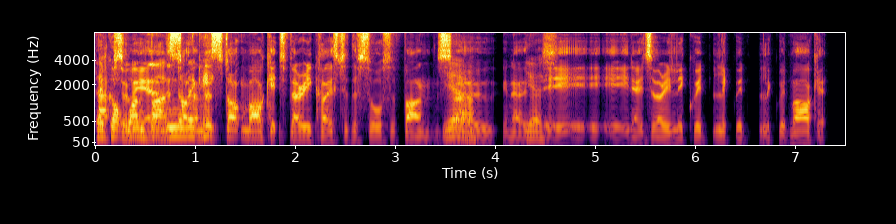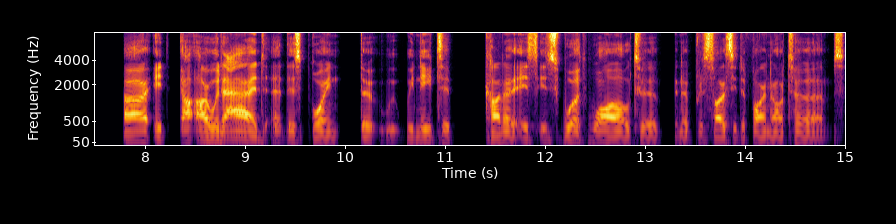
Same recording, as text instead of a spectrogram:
They've absolutely. got one button and, the stock, and, and the stock market's very close to the source of funds. Yeah. So you know, yes. it, it, you know, it's a very liquid, liquid, liquid market. Uh, it. I would add at this point that we need to kind of it's it's worthwhile to you know precisely define our terms.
